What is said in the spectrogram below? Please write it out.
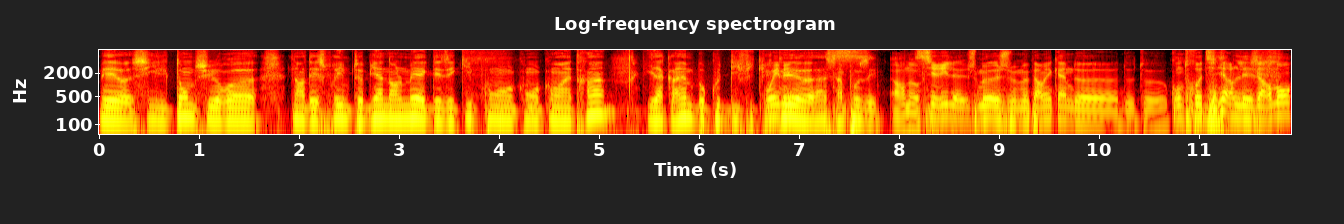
Mais euh, s'il tombe sur euh, dans des sprints bien enlevés avec des équipes qui ont, un train, il a quand même beaucoup de difficultés Oui, euh, à s'imposer. Arnaud Cyril, je me, je me permets quand même de, de te contredire légèrement.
